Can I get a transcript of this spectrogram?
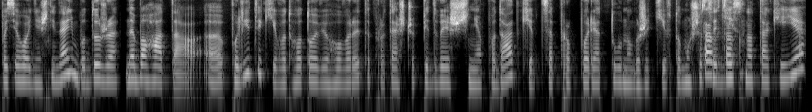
по сьогоднішній день, бо дуже небагато е, політиків от готові говорити про те, що підвищення податків це про порятунок життів, тому що так, це так. дійсно так і є.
